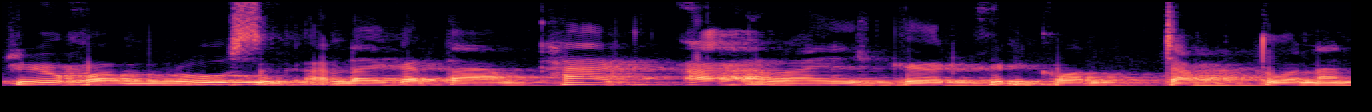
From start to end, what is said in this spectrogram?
หรือความรู้สึกอันใดก็ตาม ถ้าอะไรเกิดขึ้นก่อนจับตัวนั้น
